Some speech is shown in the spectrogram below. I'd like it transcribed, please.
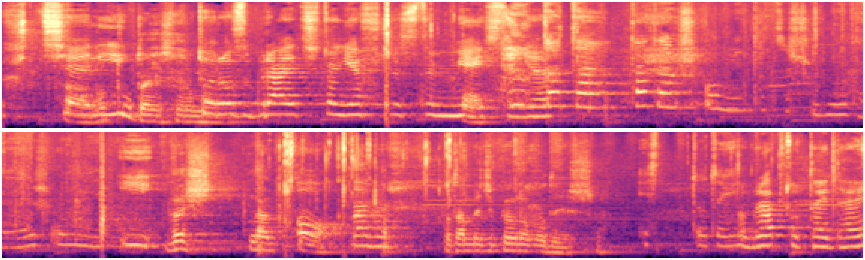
chcieli A, no tutaj jest to rozbrać, to nie w czystym miejscu, nie? Tata, tata już umie, tata już umie, tata już umie. I Weź na o, mamy. bo tam będzie pełno wody jeszcze. Jest tutaj... Dobra, tutaj daj.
